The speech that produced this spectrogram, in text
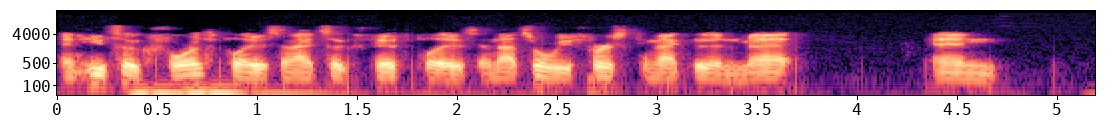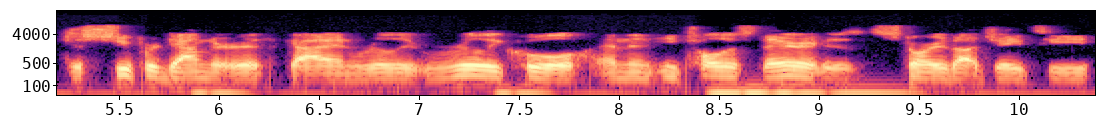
and he took fourth place and I took fifth place, and that's where we first connected and met. And just super down to earth guy and really, really cool. And then he told us there his story about JT.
